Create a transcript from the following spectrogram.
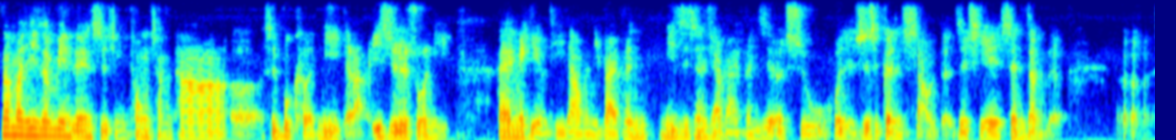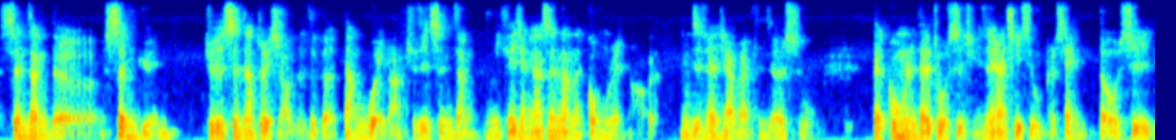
那慢性肾病这件事情，通常它呃是不可逆的啦，意思是说你。刚才 Maggie 有提到嘛，你百分你只剩下百分之二十五，或者是更少的这些肾脏的，呃，肾脏的肾源，就是肾脏最小的这个单位啦，就是肾脏，你可以想象肾脏的工人好了，你只剩下百分之二十五的工人在做事情，剩下七十五 percent 都是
